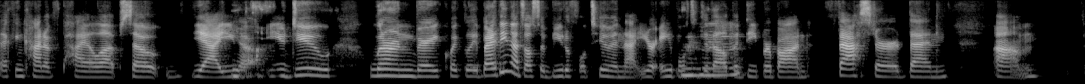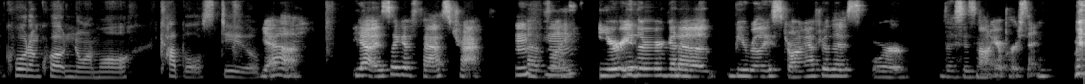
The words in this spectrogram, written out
that can kind of pile up so yeah you yeah. you do learn very quickly but i think that's also beautiful too in that you're able to mm-hmm. develop a mm-hmm. deeper bond faster than um quote unquote normal couples do yeah yeah it's like a fast track mm-hmm. of like you're either gonna be really strong after this or this is not your person. Yeah.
